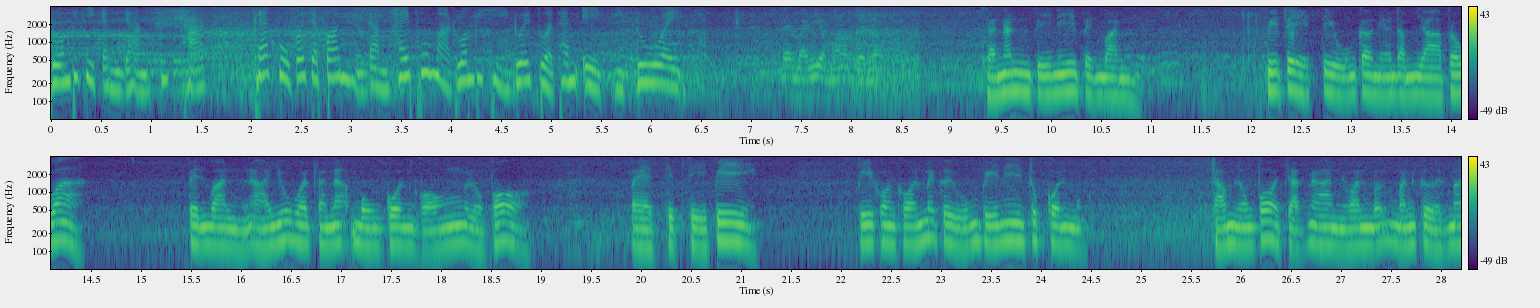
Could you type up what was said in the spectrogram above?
ร่วมพิธีกันอย่างคึกคัก พระครูก็จะป้อนเหนียวดำให้ผู้มาร่วมพิธีด้วยตัวท่านเอกอีกด้วย ได้มาเรียกมาเป็นแล้วฉะนั้นปีนี้เป็นวันพิเศษติวงเกาเหนือดำยา เพราะว่าเป็นวันอายุวัฒนมงคลของหลวงพ่อ 84 ปี ปีก่อนๆไม่เคยหุงปีนี้ทุกคนถามหลวงพ่อจัดงานวันมันเกิดไหมา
